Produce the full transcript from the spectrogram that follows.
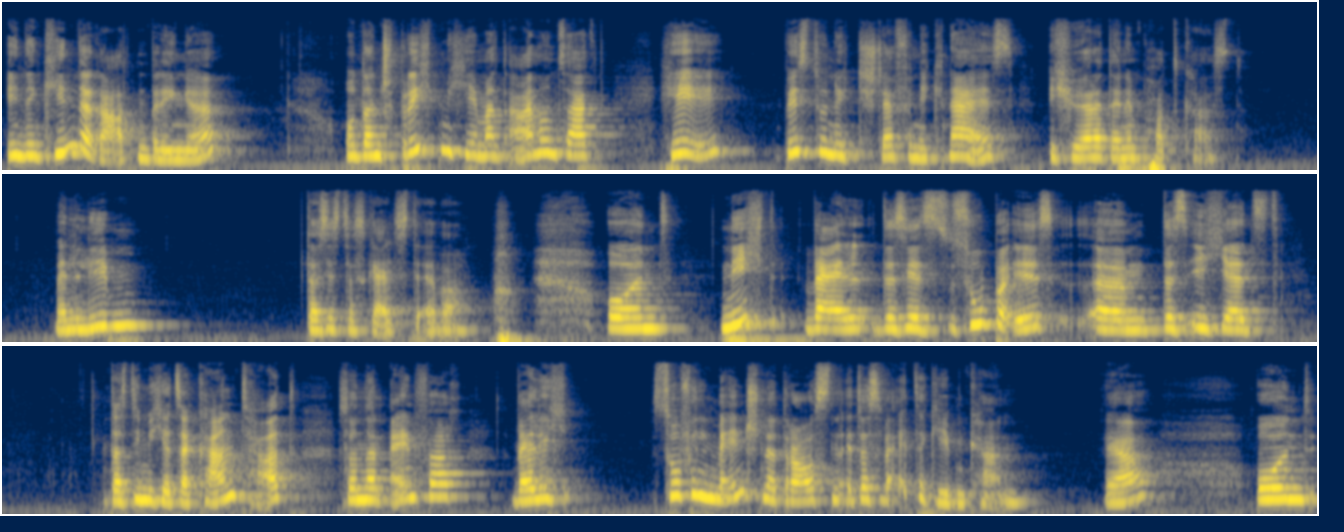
in den Kindergarten bringe und dann spricht mich jemand an und sagt, hey, bist du nicht Stephanie Kneis? Ich höre deinen Podcast. Meine Lieben, das ist das Geilste ever. Und nicht, weil das jetzt super ist, ähm, dass ich jetzt, dass die mich jetzt erkannt hat, sondern einfach, weil ich so vielen Menschen da draußen etwas weitergeben kann. Ja? Und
